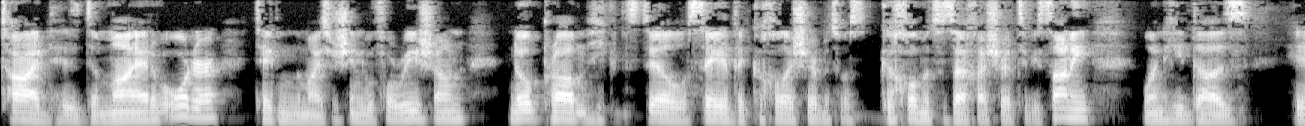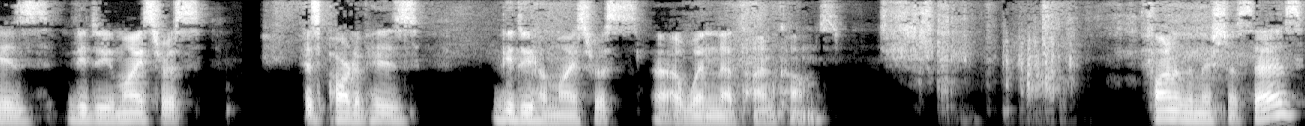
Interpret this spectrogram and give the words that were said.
tied his Demai out of order, taking the Meiser Shani before Rishon, no problem. He can still say the Kachol Mitzvah Asher Tzivisani when he does his vidui Meisrus as part of his vidui HaMeisrus uh, when that time comes. Finally, the Mishnah says,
